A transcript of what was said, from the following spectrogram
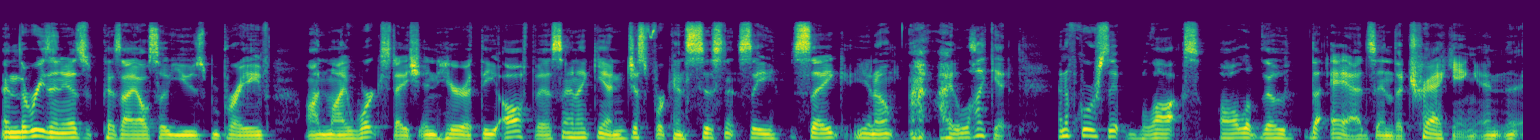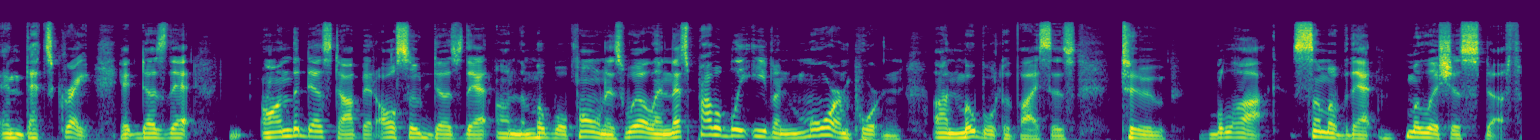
And the reason is because I also use Brave on my workstation here at the office. And again, just for consistency sake, you know, I, I like it. And of course, it blocks all of the, the ads and the tracking, and, and that's great. It does that on the desktop. It also does that on the mobile phone as well. And that's probably even more important on mobile devices to block some of that malicious stuff.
